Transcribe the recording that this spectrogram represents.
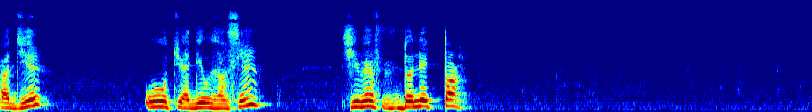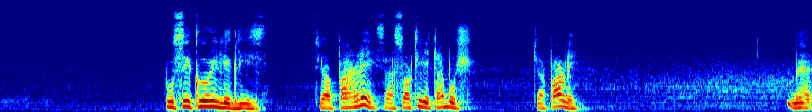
à Dieu, ou tu as dit aux anciens, je vais donner tant pour secourir l'Église. Tu as parlé, ça a sorti de ta bouche. Tu as parlé. Mais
